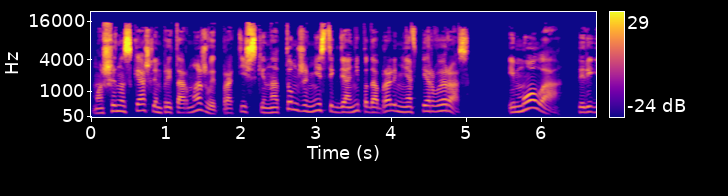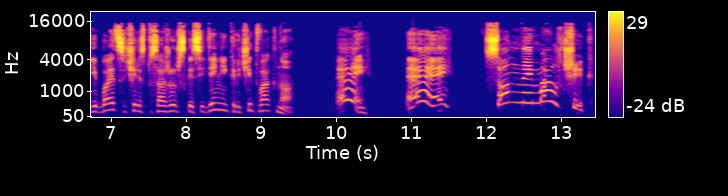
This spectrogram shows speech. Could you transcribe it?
Машина с кашлем притормаживает практически на том же месте, где они подобрали меня в первый раз. И Мола перегибается через пассажирское сиденье и кричит в окно. «Эй! Эй! Сонный мальчик!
